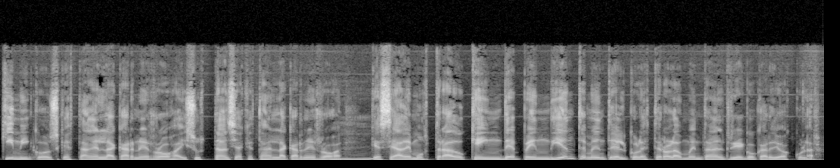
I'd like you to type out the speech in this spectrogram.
químicos que están en la carne roja, hay sustancias que están en la carne roja que se ha demostrado que independientemente del colesterol aumentan el riesgo cardiovascular.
